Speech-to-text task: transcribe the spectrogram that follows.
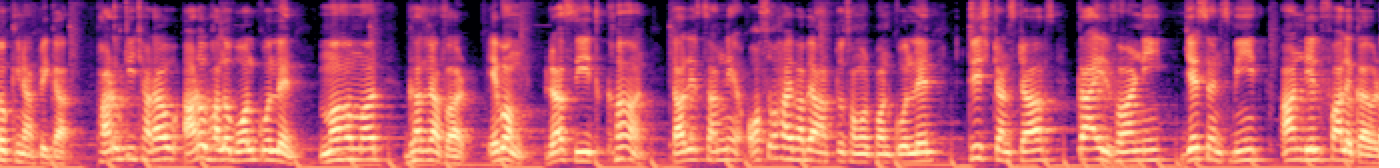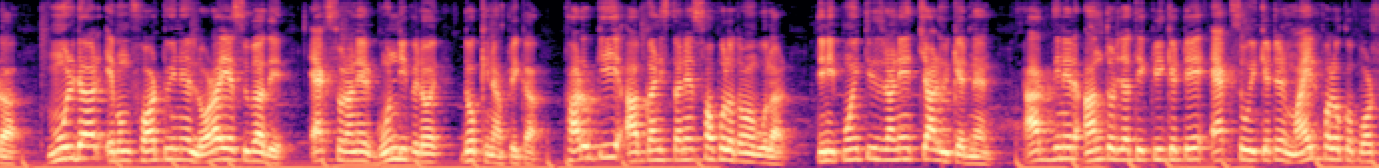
দক্ষিণ আফ্রিকা। ফারুকি ছাড়াও আরও ভালো বল করলেন মোহাম্মদ গজনাফার এবং রশিদ খান। তাদের সামনে অসহায়ভাবে আত্মসমর্পণ করলেন Tristan Stubbs, Kyle Verreynne, Jason Smith, Andile ফালেকাওরা। মুল্ডার এবং ফরটুইনের লড়াইয়ের সুবাদে একশো রানের গন্ডি পেরোয় দক্ষিণ আফ্রিকা। ফারুকি আফগানিস্তানের সফলতম বোলার। তিনি পঁয়ত্রিশ রানে চার উইকেট নেন। একদিনের আন্তর্জাতিক ক্রিকেটে একশো উইকেটের মাইল ফলকও স্পর্শ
